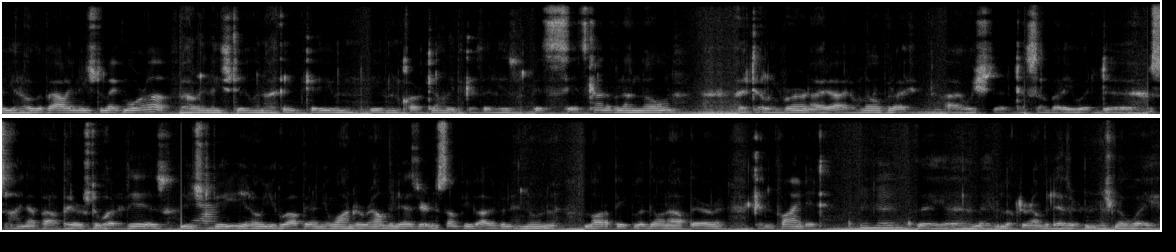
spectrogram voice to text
you know the valley needs to make more of. The Valley needs to, and I think even even Clark County because it is it's it's kind of an unknown. I telling Vern, I, I don't know, but I I wish that somebody would uh, sign up out there as to what it is. It needs Yeah. to be you know you go out there and you wander around the desert, and some people I've known a lot of people that gone out there and couldn't find it. They uh, they looked around the desert and there's no way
